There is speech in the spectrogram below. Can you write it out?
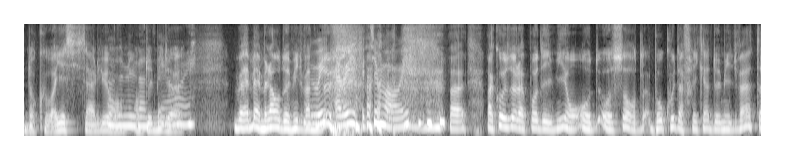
Donc, vous voyez si ça a lieu en, 2021, même là en 2022. Oui, ah oui effectivement, oui. Euh, à cause de la pandémie, on, sort beaucoup d'Africa 2020.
